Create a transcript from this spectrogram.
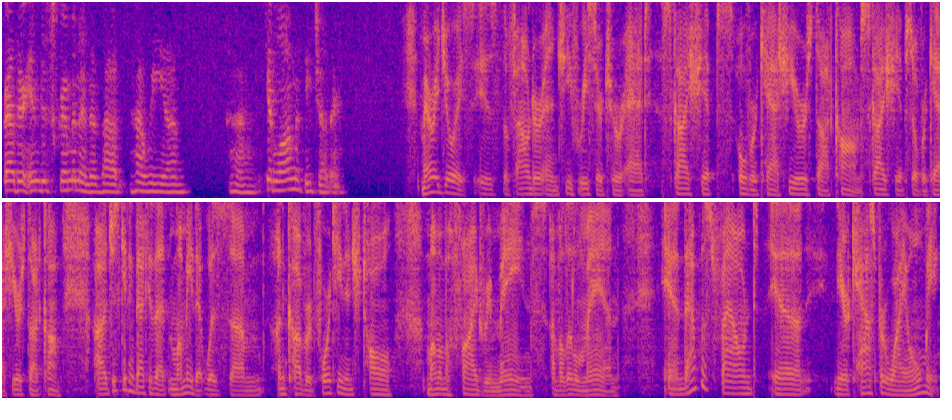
rather indiscriminate about how we um, uh, get along with each other. Mary Joyce is the founder and chief researcher at skyshipsovercashiers.com. Skyshipsovercashiers.com. Uh, just getting back to that mummy that was um, uncovered, 14 inch tall mummified remains of a little man. And that was found uh, near Casper, Wyoming.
